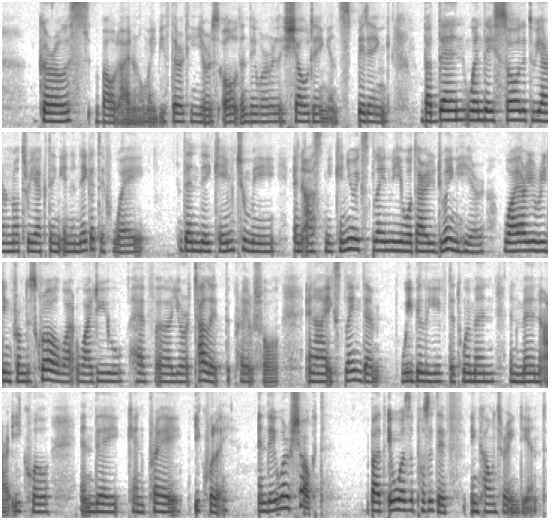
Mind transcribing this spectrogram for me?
girls, about, I don't know, maybe 13 years old, and they were really shouting and spitting. But then when they saw that we are not reacting in a negative way, then they came to me and asked me, "Can you explain me what are you doing here? Why are you reading from the scroll? Why, why do you have uh, your talit, the prayer shawl?" And I explained them, "We believe that women and men are equal, and they can pray equally." And they were shocked but it was a positive encounter in the end.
